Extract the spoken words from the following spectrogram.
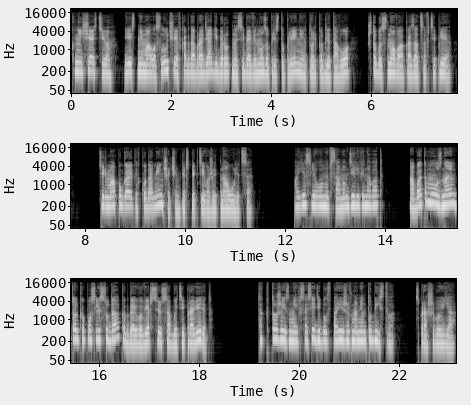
К несчастью, есть немало случаев, когда бродяги берут на себя вину за преступление только для того, чтобы снова оказаться в тепле. Тюрьма пугает их куда меньше, чем перспектива жить на улице. А если он и в самом деле виноват? Об этом мы узнаем только после суда, когда его версию событий проверят. «Так кто же из моих соседей был в Париже в момент убийства?» — спрашиваю я.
